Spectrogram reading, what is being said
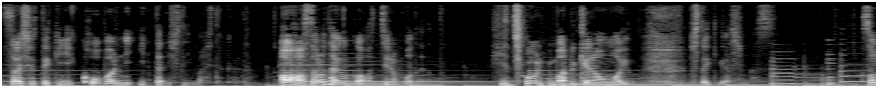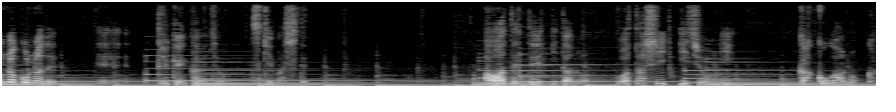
最終的に交番に行ったりしていましたけれどああその大学はあっちの方だよ。非常に丸けな思いをした気がします。そんなこんなで、えー、受験会場着きまして慌てていたのは私以上に学校側の方。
